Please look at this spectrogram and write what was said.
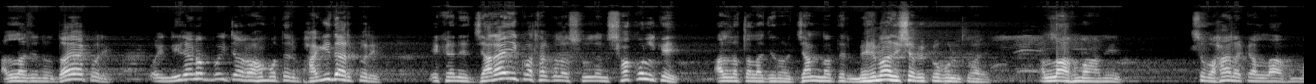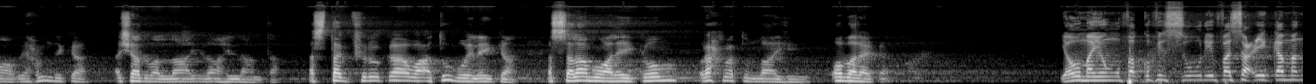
আল্লাহ যেন দয়া করে ওই নিরানব্বইটা রহমতের ভাগিদার করে এখানে যারাই কথাগুলো শুনলেন সকলকে আল্লাহ তালা যেন জান্নাতের মেহমান হিসাবে কবুল করে। আল্লাহ আমিন। সুবহানাকা আল্লাহুম্মা ওয়া বিহামদিকা আশহাদু আল্লা ইলাহা ইল্লা আনতা আস্তাগফিরুকা ওয়া আতুবু ইলাইকা আসসালামু আলাইকুম রাহমাতুল্লাহি ওয়া বারাকাতুহু يوم ينفق في السور فصعق من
